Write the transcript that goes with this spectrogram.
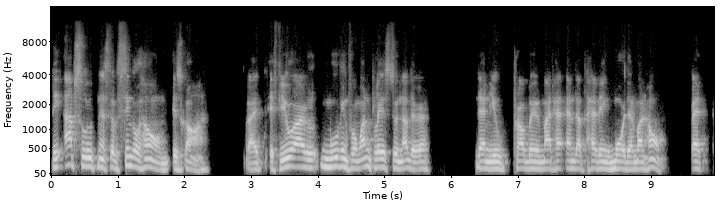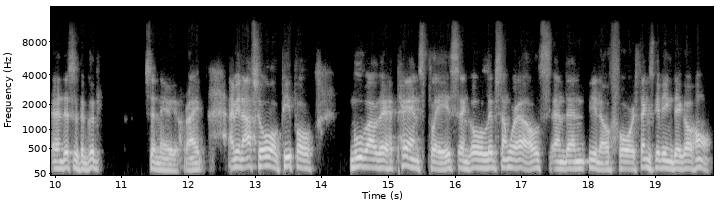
the absoluteness of single home is gone. Right? If you are moving from one place to another, then you probably might ha- end up having more than one home. Right? And this is the good scenario, right? I mean, after all, people move out of their parents' place and go live somewhere else, and then you know, for Thanksgiving they go home,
